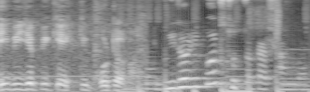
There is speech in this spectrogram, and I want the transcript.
এই বিজেপিকে একটি ভোটও নয়। রিপোর্ট সূত্রকার সংবাদ।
